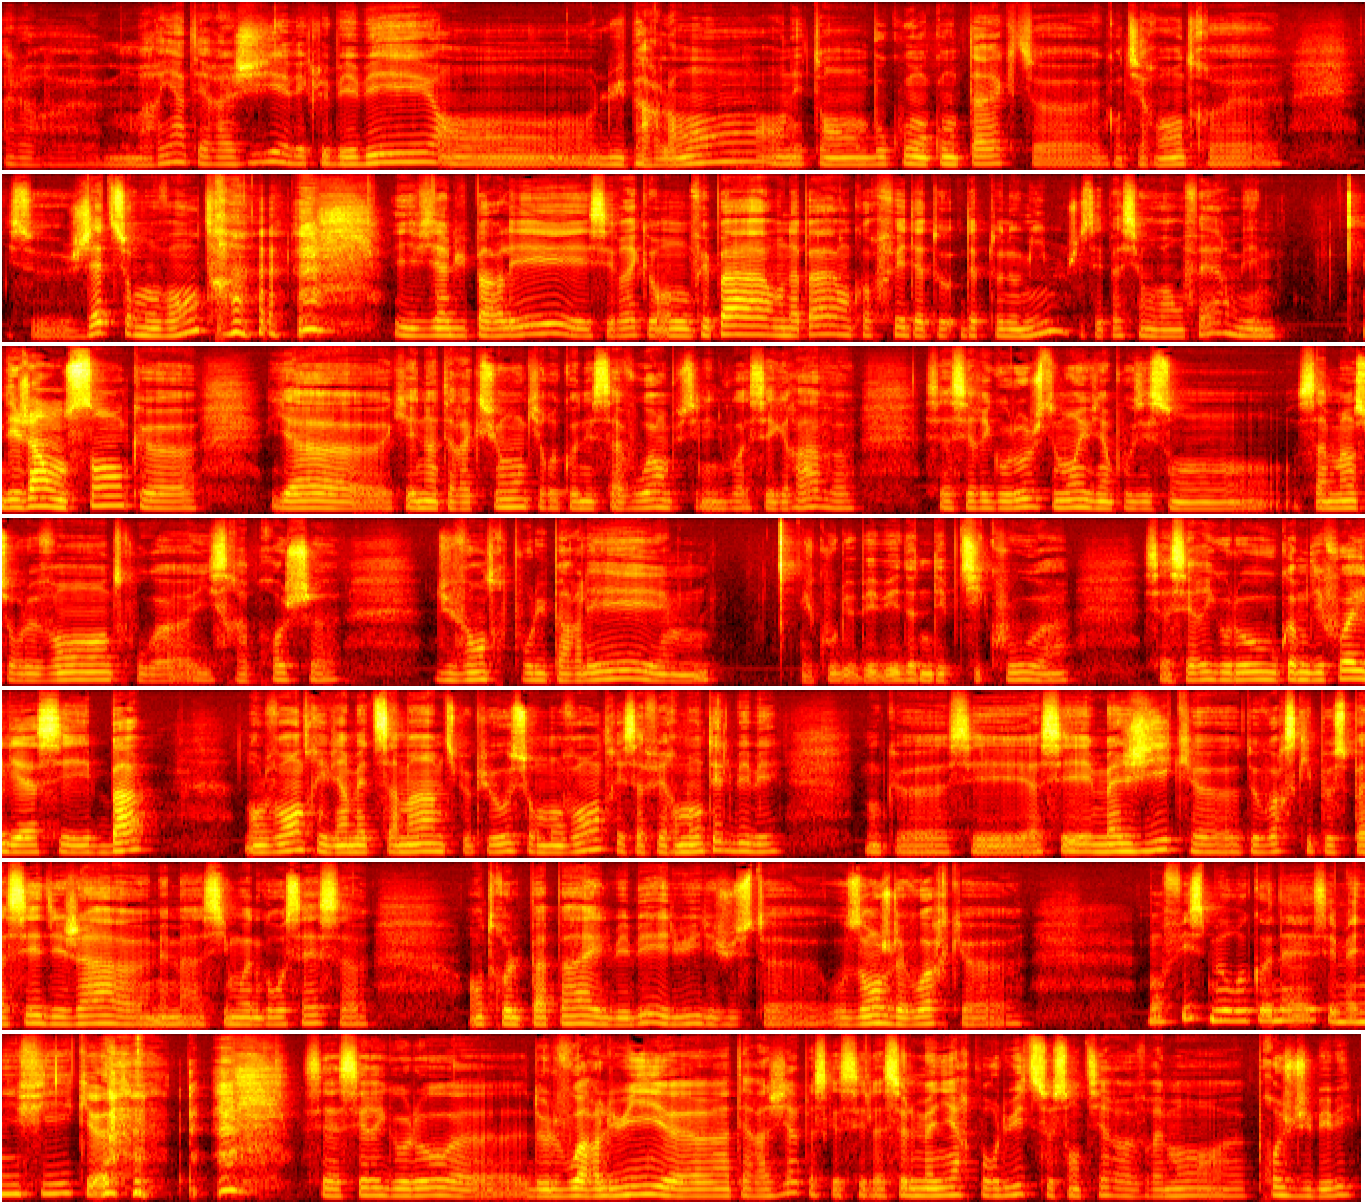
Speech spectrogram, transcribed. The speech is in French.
Alors, mon mari interagit avec le bébé en lui parlant, en étant beaucoup en contact. quand il rentre, il se jette sur mon ventre et il vient lui parler. Et c'est vrai qu'on fait pas, on n'a pas encore fait d'aptonomie. Je ne sais pas si on va en faire, mais déjà on sent qu'il y, a, une interaction, qu'il reconnaît sa voix. En plus, il a une voix assez grave. C'est assez rigolo, justement. Il vient poser son, sa main sur le ventre ou euh, il se rapproche euh, du ventre pour lui parler. du coup, le bébé donne des petits coups. Euh, c'est assez rigolo. Ou comme des fois, il est assez bas dans le ventre, il vient mettre sa main un petit peu plus haut sur mon ventre et ça fait remonter le bébé. Donc euh, c'est assez magique euh, de voir ce qui peut se passer déjà, euh, même à six mois de grossesse, entre le papa et le bébé. Et lui, il est juste aux anges de voir que mon fils me reconnaît, c'est magnifique. c'est assez rigolo de le voir lui interagir parce que c'est la seule manière pour lui de se sentir vraiment proche du bébé.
